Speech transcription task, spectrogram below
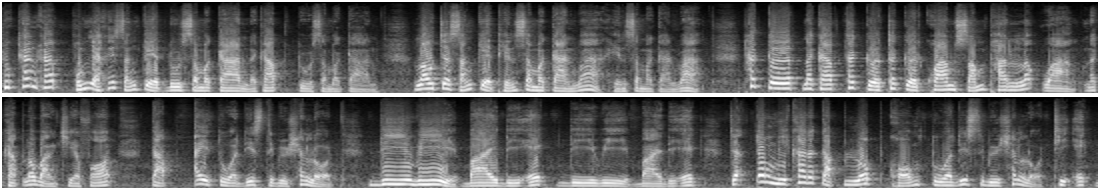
ทุกท่านครับ ผมอยากให้สังเกตดูสมการนะครับ ดูสมการ เราจะสังเกตเห็นสมการว่าเห็นสมการว่า ถ้าเกิดนะครับถ้าเกิดถ้าเกิดความสัมพันธ์ระหว่างนะครับระหว่างเชียร์ฟอร์กับไอตัว distribution load dv by dx dv by dx จะต้องมีค่าเท่ากับลบของตัว distribution load ที่ x ใ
